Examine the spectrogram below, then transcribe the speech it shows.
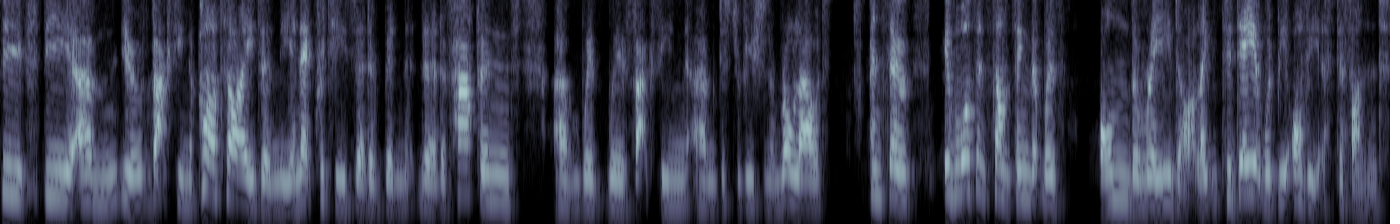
the the um, you know vaccine apartheid and the inequities that have been that have happened um, with with vaccine um, distribution and rollout. And so it wasn't something that was on the radar. Like today, it would be obvious to fund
